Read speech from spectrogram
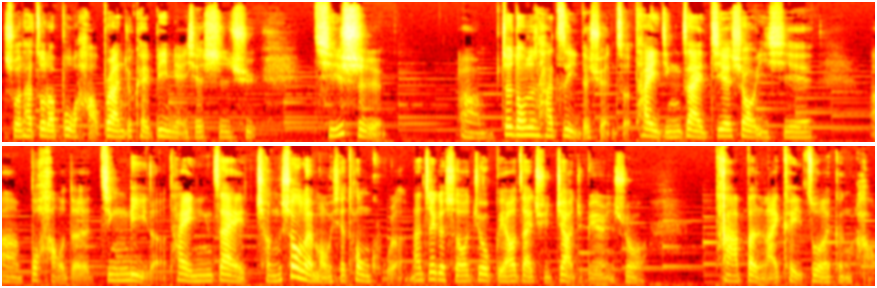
说他做的不好，不然就可以避免一些失去。其实，嗯，这都是他自己的选择。他已经在接受一些啊不好的经历了，他已经在承受了某些痛苦了。那这个时候就不要再去 judge 别人，说他本来可以做得更好。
